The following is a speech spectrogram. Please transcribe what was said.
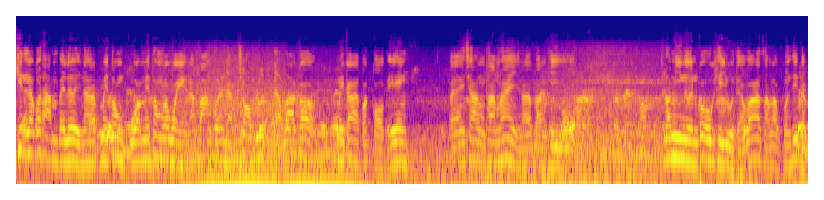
คิดแล้วก็ทำไปเลยนะครับ ไม่ต้องกลัวไม่ต้องระแวงนะ บางคนแบบชอบรถแต่ว่าก็ไม่กล้าประกอบเอง ไปให้ช่างทำให้นะครับบางที เรามีเงินก็โอเคอยู่ แต่ว่าสำหรับคนที่แบบ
